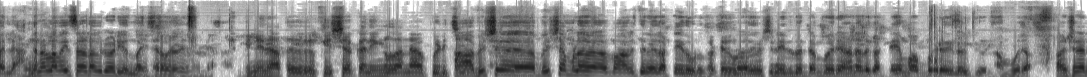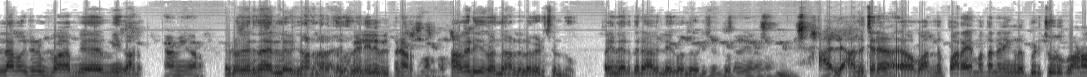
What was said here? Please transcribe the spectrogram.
വല്ല അങ്ങനെയുള്ള പൈസയുടെ പരിപാടിയൊന്നും. പൈസയുടെ പരിപാടിയൊന്നുമില്ല പിന്നെ ഇതിനകത്ത് ഫിഷ് ഒക്കെ നിങ്ങൾ തന്നെ പിടിച്ച് ആ ഫിഷ് ഫിഷ് നമ്മൾ ആവശ്യത്തിന് കട്ട് ചെയ്ത് കൊടുക്കും. അത് ഫിഷിന് ഇരുന്നൂറ്റമ്പത് രൂപയാണ്. അത് കട്ട് ചെയ്യുമ്പോൾ അമ്പത് രൂപ കിലോയ്ക്ക് വരും. രൂപ. ഫംഗ്ഷൻ എല്ലാ ഫംഗ്ഷനും മീൻ കാണും. മീൻ കാണും. ഇവിടെ വരുന്ന എല്ലാവരും കാണും. അത് വെളിയിൽ വിൽപ്പന നടത്തുന്നുണ്ടോ? ആ വെളിയിൽ വന്ന ആളുകൾ മേടിച്ചുകൊണ്ട് പോകും. വൈകുന്നേരത്തെ രാവിലേക്ക് വന്ന് മേടിച്ചിട്ടുണ്ട്. അല്ല എന്നുവെച്ചാൽ വന്ന് പറയുമ്പോ തന്നെ നിങ്ങൾ പിടിച്ചു കൊടുക്കുവാണോ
